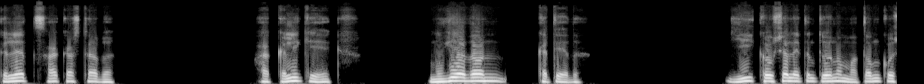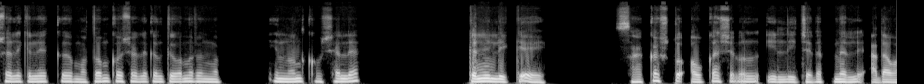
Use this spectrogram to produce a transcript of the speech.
ಕಲಿಯೋದ್ ಸಾಕಷ್ಟ ಅದ. ಆ ಕಲಿಕೆ ಮುಗಿಯೋದ ಒಂದ್ ಕತೆ ಅದ. ಈ ಕೌಶಲ್ಯ ಕಲ್ತೀವನ ಮತ್ತೊಂದ್ ಕೌಶಲ್ಯ ಕಲಿಯಕ್, ಮತ್ತೊಂದ್ ಕೌಶಲ್ಯ ಕಲ್ತೀವಂದ್ರ ಇನ್ನೊಂದ್ ಕೌಶಲ್ಯ ಕಲೀಲಿಕ್ಕೆ ಸಾಕಷ್ಟು ಅವಕಾಶಗಳು ಇಲ್ಲಿ ಜಗತ್ತಿನಲ್ಲಿ ಅದಾವ.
